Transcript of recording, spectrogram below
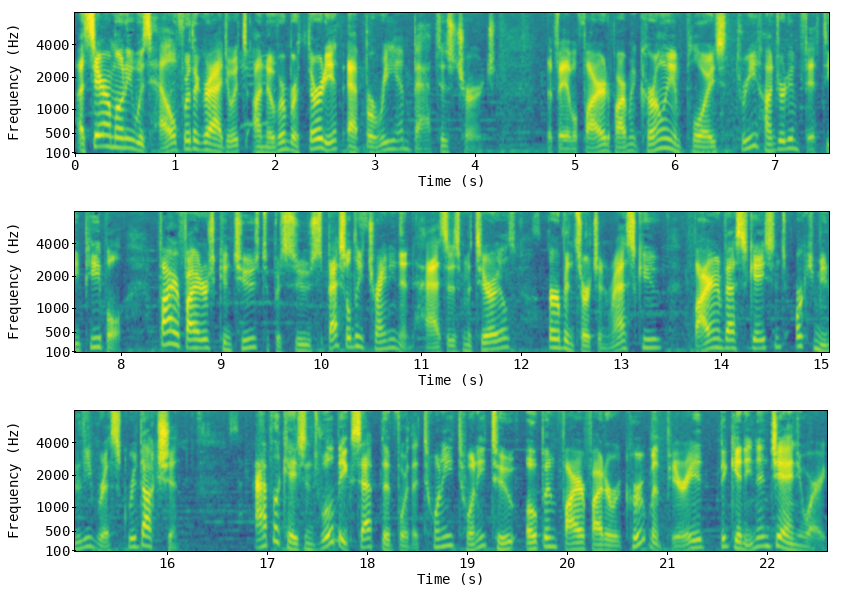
A ceremony was held for the graduates on November 30th at Berean Baptist Church. The Fayetteville Fire Department currently employs 350 people. Firefighters can choose to pursue specialty training in hazardous materials, urban search and rescue, fire investigations, or community risk reduction. Applications will be accepted for the 2022 Open Firefighter Recruitment period beginning in January.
